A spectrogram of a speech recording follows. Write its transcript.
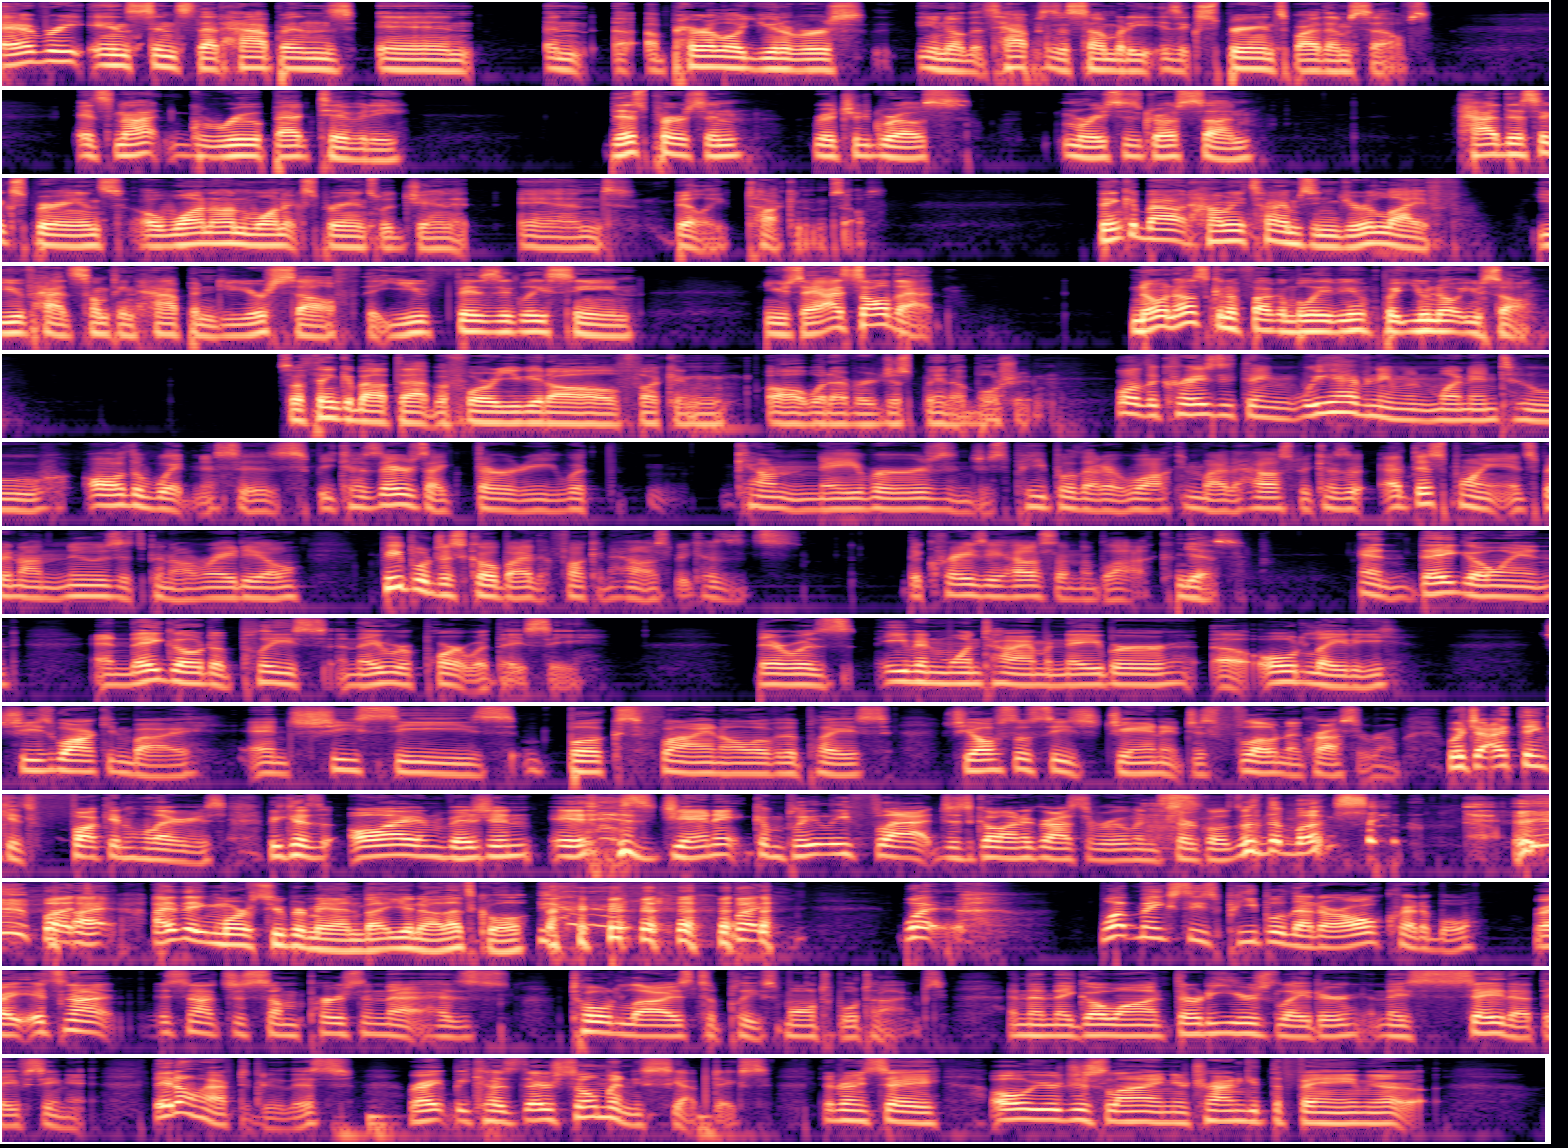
Every instance that happens in an, a parallel universe, you know, that happens to somebody is experienced by themselves. It's not group activity. This person, Richard Grosse, Maurice's Grosse son, had this experience, a one-on-one experience with Janet and Billy talking to themselves. Think about how many times in your life you've had something happen to yourself that you've physically seen. You say, I saw that. No one else is going to fucking believe you, but you know what you saw. So think about that before you get all fucking, all whatever, just made up bullshit. Well, the crazy thing, we haven't even went into all the witnesses because there's like 30 with counting neighbors and just people that are walking by the house because at this point it's been on the news, it's been on radio. People just go by the fucking house because it's the crazy house on the block. Yes. And they go in and they go to police and they report what they see. There was even one time a neighbor, uh, old lady, she's walking by and she sees books flying all over the place. She also sees Janet just floating across the room, which I think is fucking hilarious because all I envision is Janet completely flat just going across the room in circles with the books. but I, I think more Superman, but you know, that's cool. but what what makes these people that are all credible, right? It's not it's not just some person that has told lies to police multiple times and then they go on 30 years later and they say that they've seen it. They don't have to do this, right? Because there's so many skeptics. They're going to say, "Oh, you're just lying. You're trying to get the fame." You're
